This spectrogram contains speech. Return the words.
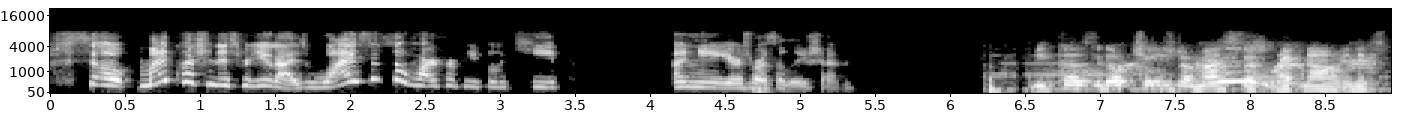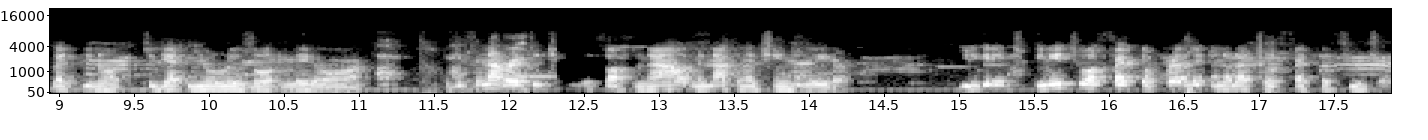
so my question is for you guys, why is it so hard for people to keep a New Year's resolution? because they don't change their mindset mm. right now and expect you know to get new result later on. Like if you're not ready to change yourself now, you're not gonna change later. You you need to affect the present in order to affect the future.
